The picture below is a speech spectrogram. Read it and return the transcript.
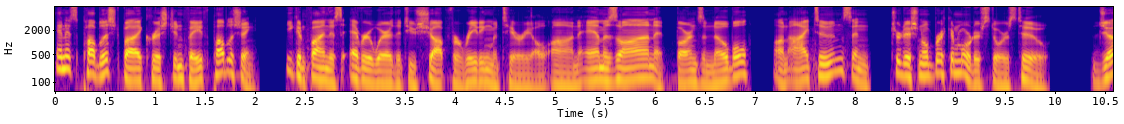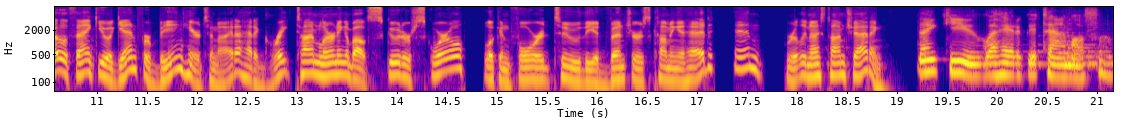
and it's published by Christian Faith Publishing. You can find this everywhere that you shop for reading material on Amazon, at Barnes & Noble, on iTunes, and traditional brick and mortar stores too. Joe, thank you again for being here tonight. I had a great time learning about Scooter Squirrel. Looking forward to the adventures coming ahead, and really nice time chatting. Thank you. I had a good time also.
